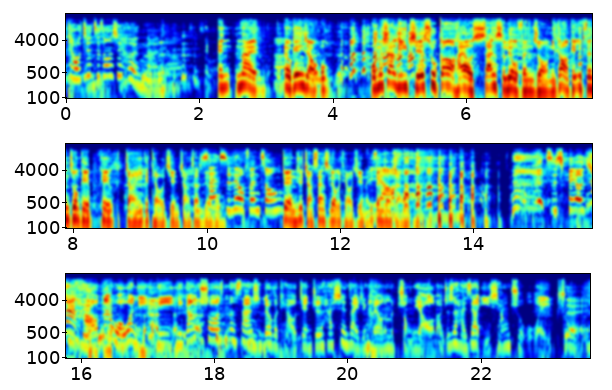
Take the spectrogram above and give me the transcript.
条件这东西很难啊。哎，那哎，我跟你讲，我我们现在离结束刚好还有三十六分钟，你刚好可以一分钟可以可以讲一个条件，讲三十六分钟。三十六分钟，对，你就讲三十六个条件了，一分钟讲。直接又那好，那我问你，你你刚刚说那三十六个条件，就是他现在已经没有那么重要了嘛？就是还是要以相处为主。对，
